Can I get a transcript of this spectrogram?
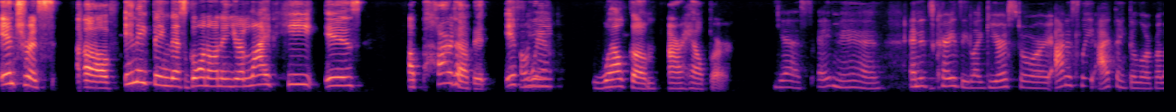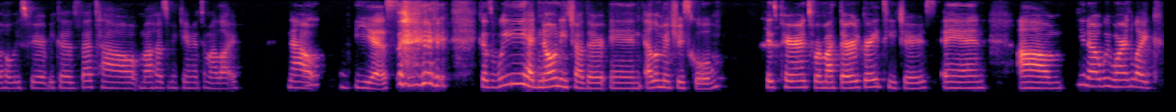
interest of anything that's going on in your life, he is a part of it if oh, we yeah. welcome our helper. Yes, amen. And it's crazy, like your story. Honestly, I thank the Lord for the Holy Spirit because that's how my husband came into my life. Now, oh. yes, because we had known each other in elementary school. His parents were my third grade teachers, and um, you know, we weren't like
